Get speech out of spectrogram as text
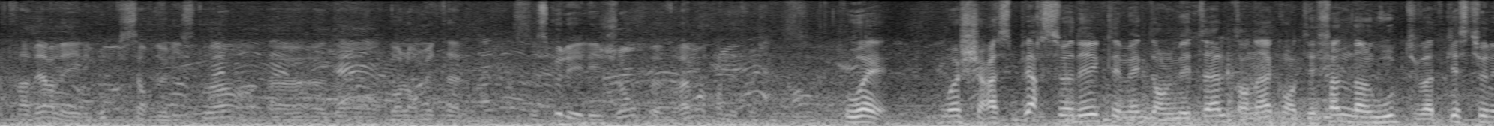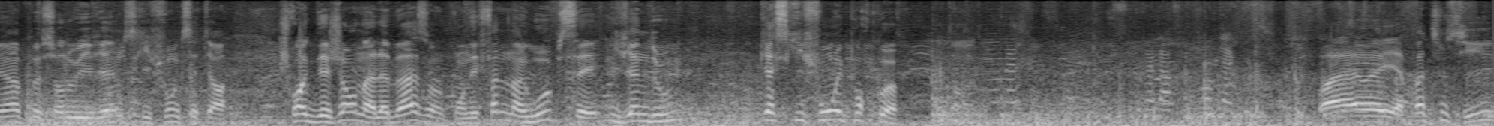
à travers les, les groupes qui sortent de l'histoire euh, dans, dans leur métal? Est-ce que les, les gens peuvent vraiment apprendre des choses Ouais, moi je reste persuadé que les mecs dans le métal, t'en as quand t'es fan d'un groupe, tu vas te questionner un peu sur d'où ils viennent, ce qu'ils font, etc. Je crois que déjà on a la base, quand on est fan d'un groupe, c'est ils viennent d'où, qu'est-ce qu'ils font et pourquoi? Ouais, ouais, y a pas de souci.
